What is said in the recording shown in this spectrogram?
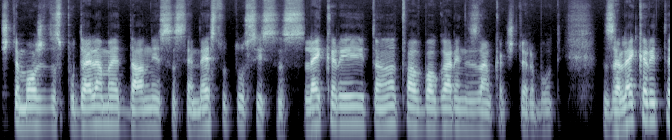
Ще може да споделяме данни с семейството си, с лекари. Тъна. Това в България не знам как ще работи. За лекарите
